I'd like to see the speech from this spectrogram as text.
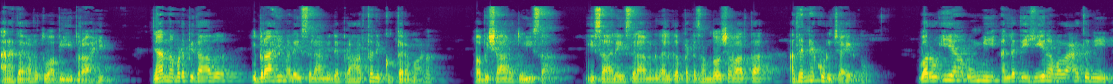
അനദാവത്തു അബി ഇബ്രാഹിം. ഞാൻ നമ്മുടെ പിതാവ് ഇബ്രാഹിം അലൈഹി സ്വലാമിന്റെ പ്രാർത്ഥനയ്ക്കുത്തരമാണ്. വബിഷാറത്തു ഈസ. ഈസ അലൈഹി സ്വലാമിന് നൽകപ്പെട്ട സന്തോഷ വാർത്ത അതെന്നെ കുറിച്ചായിരുന്നു ഉമ്മി അല്ലത്തി ഹീന വദഅത്നി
